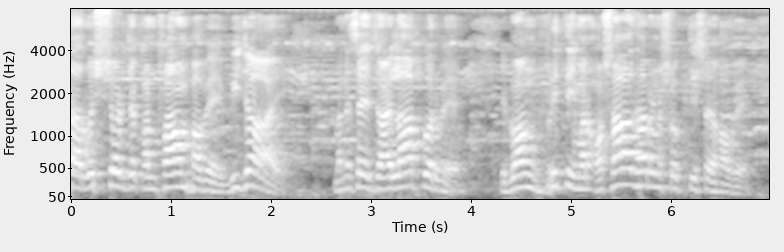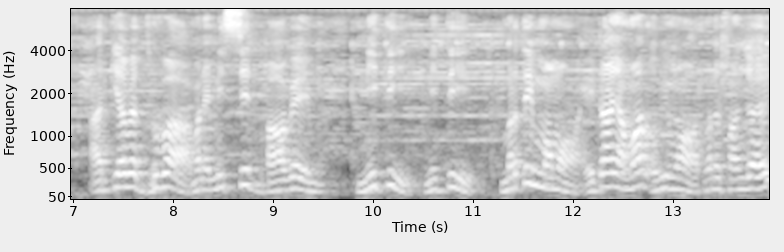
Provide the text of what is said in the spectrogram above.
তার ঐশ্বর্য কনফার্ম হবে, বিজয় মানে সে জয়লাভ করবে, এবং ভৃতি মানে অসাধারণ শক্তি সে হবে। আর কি হবে? ধ্রুবা মানে নিশ্চিতভাবে নীতি নীতি মৃতিম মম, এটাই আমার অভিমত। মানে সঞ্জয়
